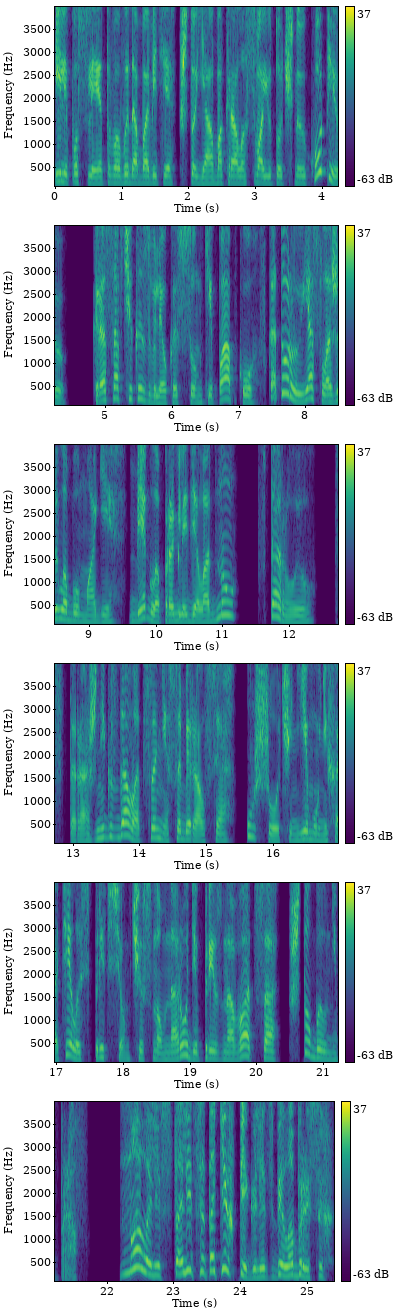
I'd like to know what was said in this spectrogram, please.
Или после этого вы добавите, что я обокрала свою точную копию? Красавчик извлек из сумки папку, в которую я сложила бумаги, бегло проглядел одну, вторую. Стражник сдаваться не собирался. Уж очень ему не хотелось при всем честном народе признаваться, что был неправ. «Мало ли в столице таких пигалец белобрысых.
